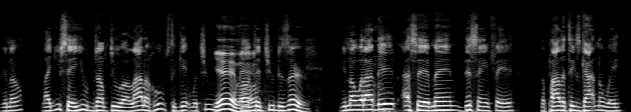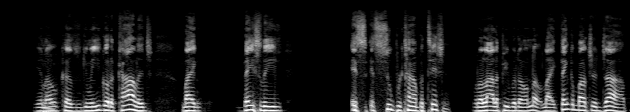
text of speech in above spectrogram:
You know, like you said, you jumped through a lot of hoops to get what you Yeah, thought man. that you deserved. You know what I did? I said, man, this ain't fair. The politics got in the way. You know, Mm. because when you go to college, like basically, it's it's super competition. What a lot of people don't know. Like, think about your job.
